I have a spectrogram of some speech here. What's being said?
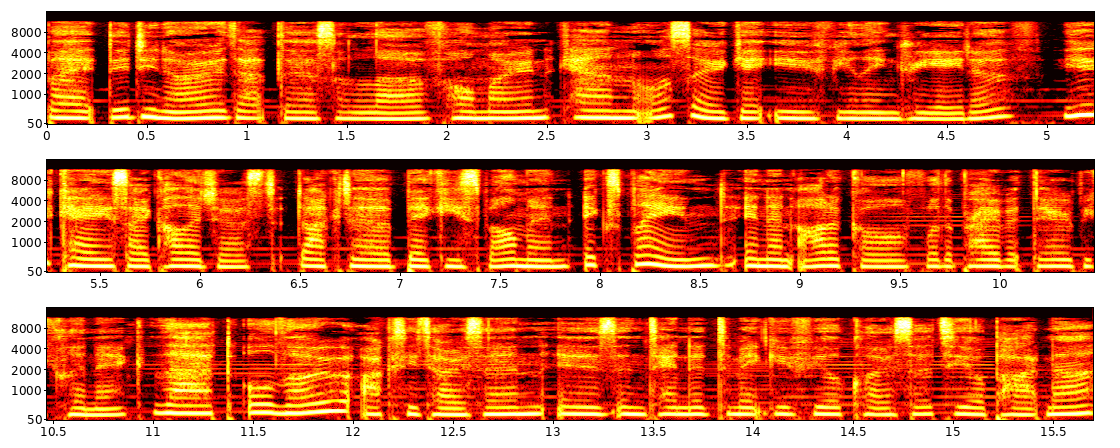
But did you know that this love hormone can also get you feeling creative? UK psychologist Dr. Becky Spelman explained in an article for the private therapy clinic that although oxytocin is intended to make you feel closer to your partner,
